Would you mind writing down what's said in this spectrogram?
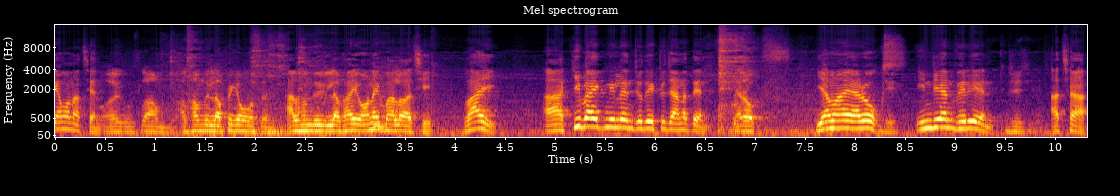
কেমন আছেন? ওয়ালাইকুম আসসালাম। আলহামদুলিল্লাহ আপনি কেমন আছেন? আলহামদুলিল্লাহ ভাই অনেক ভালো আছি। ভাই কি বাইক নিলেন যদি একটু জানাতেন? Aerox Yamaha Aerox Indian variant জি জি। আচ্ছা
